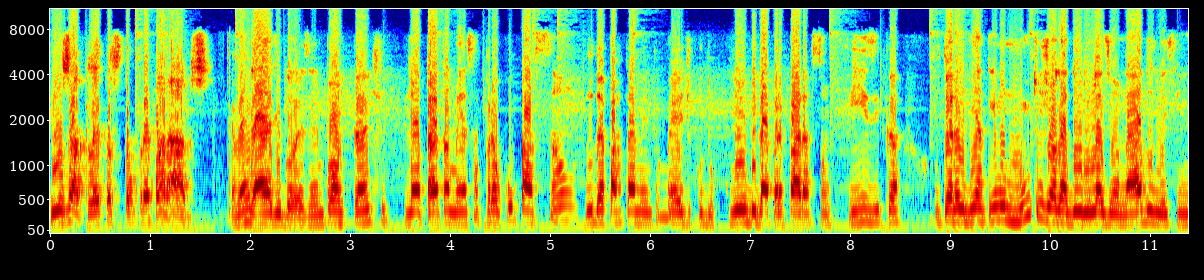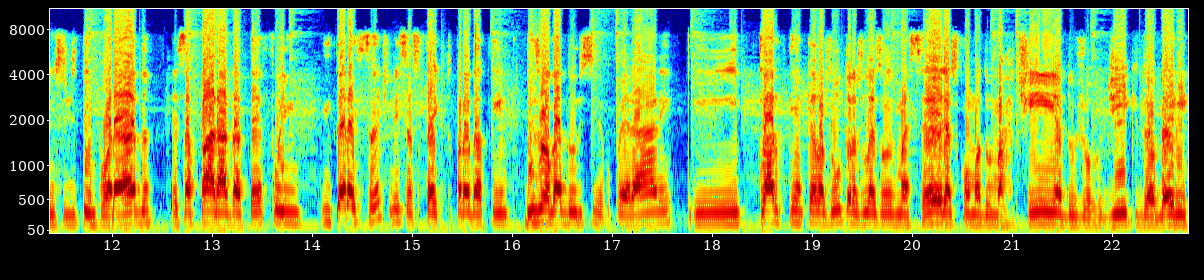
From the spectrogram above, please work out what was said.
e os atletas estão preparados. É verdade, Góis. É importante notar também essa preocupação do departamento médico do clube, da preparação física. O Vitória vinha tendo muitos jogadores lesionados nesse início de temporada. Essa parada até foi interessante nesse aspecto para dar tempo dos jogadores se recuperarem. E claro que tem aquelas outras lesões mais sérias, como a do Martinha, do Jordi, que já devem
